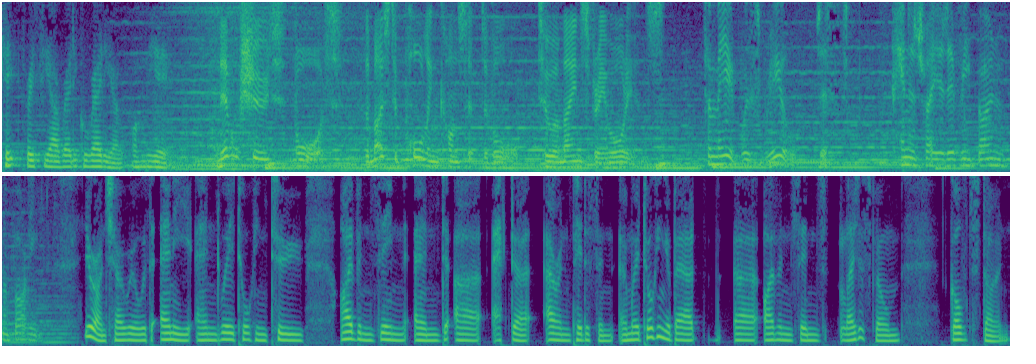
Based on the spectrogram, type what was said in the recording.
Keep 3CR Radical Radio on the air. Nevil Shute brought the most appalling concept of all to a mainstream audience. For me, it was real, just penetrated every bone of my body. You're on Showreel with Annie, and we're talking to Ivan Sen and uh, actor Aaron Pedersen, and we're talking about uh, Ivan Sen's latest film, Goldstone.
